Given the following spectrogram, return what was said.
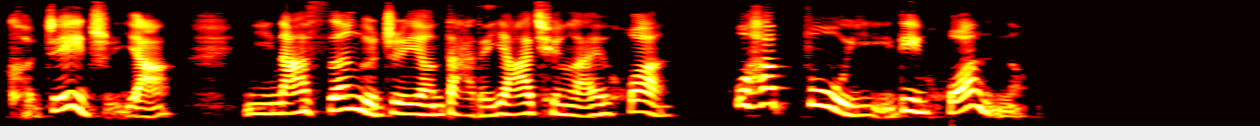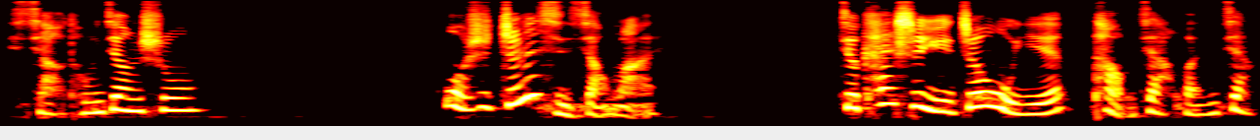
可这只鸭，你拿三个这样大的鸭群来换，我还不一定换呢。”小铜匠说：“我是真心想买。”就开始与周五爷讨价还价。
